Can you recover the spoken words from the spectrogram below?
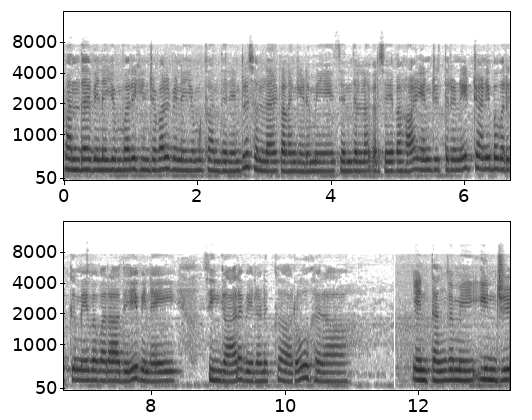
வந்த வினையும் வருகின்ற வல்வினையும் கந்தன் என்று சொல்ல கலங்கிடுமே. செந்தில் நகர் சேவகா என்று திருநீற்று அணிபவருக்கு மேவ வராதே வினை. சிங்கார வேலனுக்கு அரோகரா. என் தங்கமே இன்று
